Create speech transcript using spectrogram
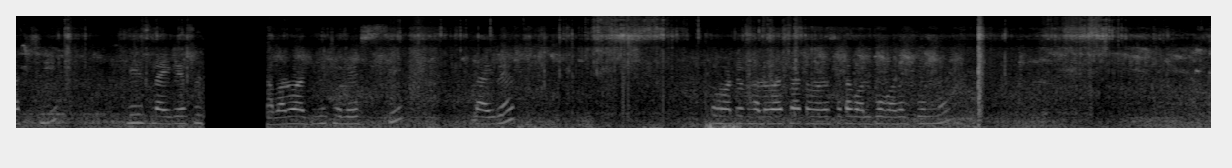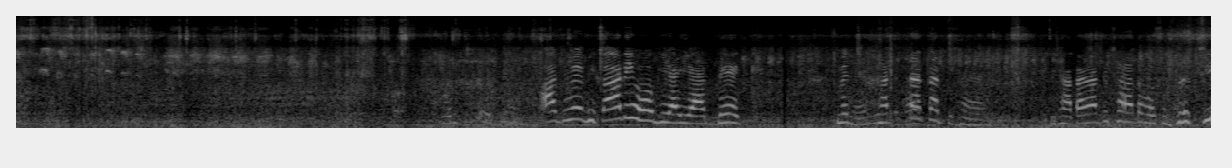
জানাচ্ছি প্লিজ লাইভে এসে আবারও আজকে চলে এসেছি লাইভে তোমাদের ভালোবাসা তোমাদের সাথে গল্প করার জন্য आज मैं भिखारी हो गया यार देख मैं ঝাঁটা কাটি হ্যাঁ ঝাঁটা কাটি ছাড়াতে বসে পড়েছি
